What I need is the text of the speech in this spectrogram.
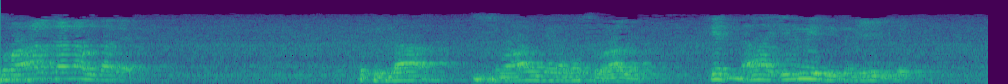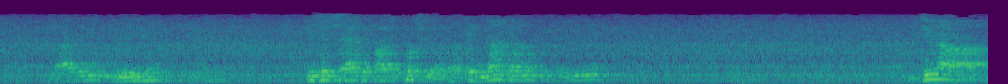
سوال پیدا ہوتا ہے۔ تو پہلا سوال جڑا نا سوال ہے کہ لا علمی دی دلیل ہے۔ لا علمی دی دلیل ہے۔ کسی شہر کے بارے پوچھ لیا یہ نہ جاننے کی دلیل ہے۔ جڑا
